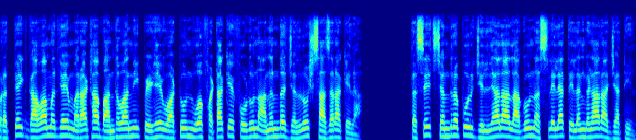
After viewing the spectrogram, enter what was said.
प्रत्येक गावामध्ये मराठा बांधवांनी पेढे वाटून व फटाके फोडून आनंद जल्लोष साजरा केला. तसेच चंद्रपूर जिल्ह्याला लागून असलेल्या तेलंगणा राज्यातील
